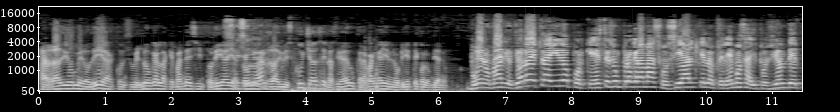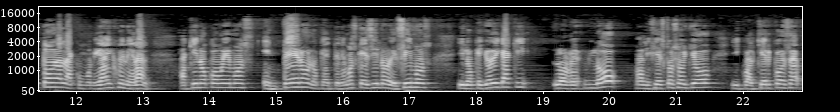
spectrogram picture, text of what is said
a Radio Melodía, con su eslogan La que manda en sintonía y Sí, a todos señor. los radioescuchas en la ciudad de Bucaramanga y en el oriente colombiano. Bueno, Mario, yo lo he traído porque este es un programa social que lo tenemos a disposición de toda la comunidad en general. Aquí no comemos entero, lo que tenemos que decir lo decimos y lo que yo diga aquí lo, re- lo manifiesto soy yo y cualquier cosa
